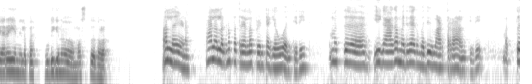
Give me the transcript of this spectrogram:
ಬೇರೆ ಏನಿಲ್ಲಪ್ಪ, ಹುಡುಗಿನೂ ಮಸ್ತ್ ಅದಾಳ. ಅಲ್ಲ ಅಣ್ಣ ಹಾಲ ಲಗ್ನ ಪತ್ರ ಎಲ್ಲ ಪ್ರಿಂಟ್ ಆಗ್ಯಾವು ಅಂತೀರಿ ಮತ್ತು ಈಗ ಆಗ ಮದುವೆಯಾಗ ಮದುವೆ ಮಾಡ್ತಾರ ಅಂತೀರಿ ಮತ್ತು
